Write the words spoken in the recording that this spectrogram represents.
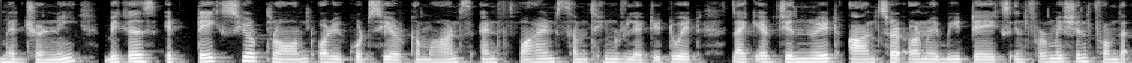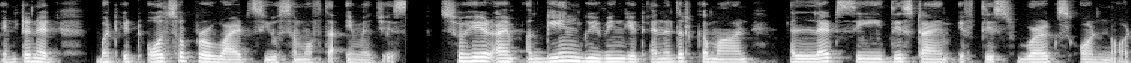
Midjourney because it takes your prompt or you could say your commands and finds something related to it. Like it generate answer or maybe takes information from the internet but it also provides you some of the images. So here i'm again giving it another command let's see this time if this works or not.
